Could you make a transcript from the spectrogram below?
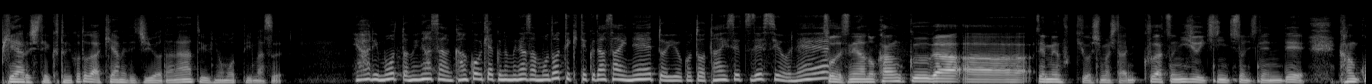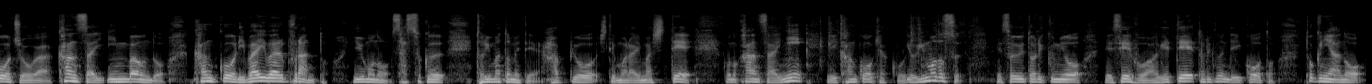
PR していくということが極めて重要だなというふうに思っています。やはりもっと皆さん、観光客の皆さん、戻ってきてくださいねということ、大切ですよね。そうですね、あの関空が全面復旧をしました、9月21日の時点で、観光庁が関西インバウンド観光リバイバルプランというものを早速取りまとめて発表してもらいまして、この関西に観光客を呼び戻す、そういう取り組みを政府を挙げて取り組んでいこうと、特にあの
